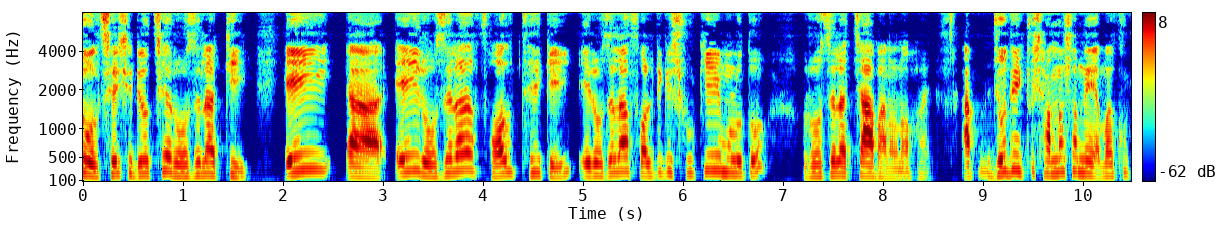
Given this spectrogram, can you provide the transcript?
চলছে, সেটি হচ্ছে রোজেলা টি। এই এই রোজেলা ফল থেকেই, এই রোজেলা ফলটিকে শুকিয়ে মূলত রোজেলা চা বানানো হয়। যদি একটু সামনাসামনি আমার খুব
